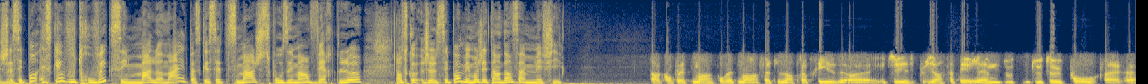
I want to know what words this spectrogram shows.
Je sais pas, est-ce que vous trouvez que c'est malhonnête? Parce que cette image supposément verte là, en tout cas, je le sais pas, mais moi j'ai tendance à me méfier. Ah, complètement, complètement. En fait, l'entreprise euh, utilise plusieurs stratagèmes dout- douteux pour faire euh,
